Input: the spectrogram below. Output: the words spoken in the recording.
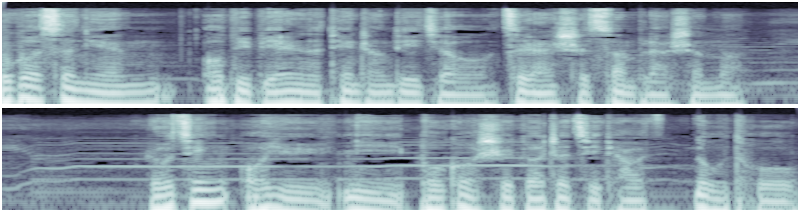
不过四年我比别人的天长地久自然是算不了什么。如今我与你不过是隔着几条路途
